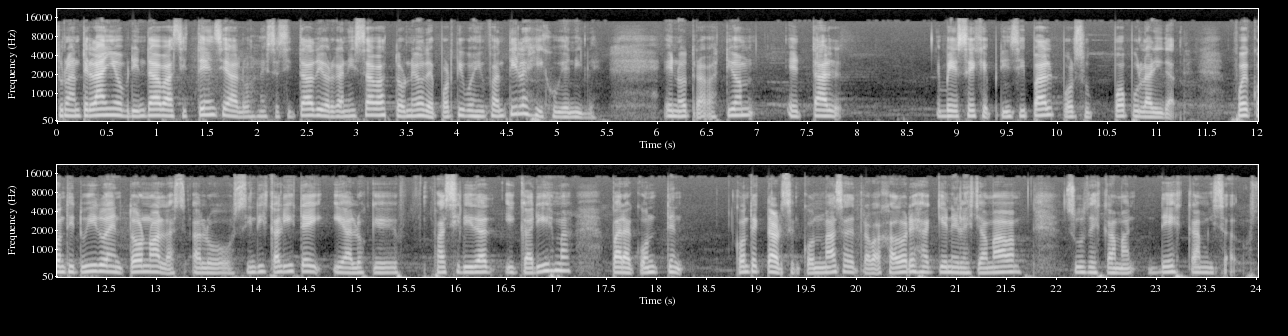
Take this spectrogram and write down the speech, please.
Durante el año brindaba asistencia a los necesitados y organizaba torneos deportivos infantiles y juveniles. En otra bastión, el tal BCG principal por su popularidad. Fue constituido en torno a, los sindicalistas y a los que facilidad y carisma para contactarse con masas de trabajadores a quienes les llamaban sus descamisados.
